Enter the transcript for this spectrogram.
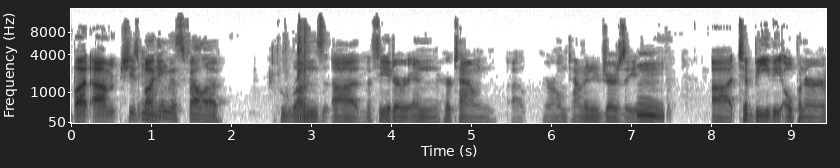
but um, she's Hmm. bugging this fella who runs uh, the theater in her town, uh, her hometown in New Jersey, Mm. Uh, to be the opener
